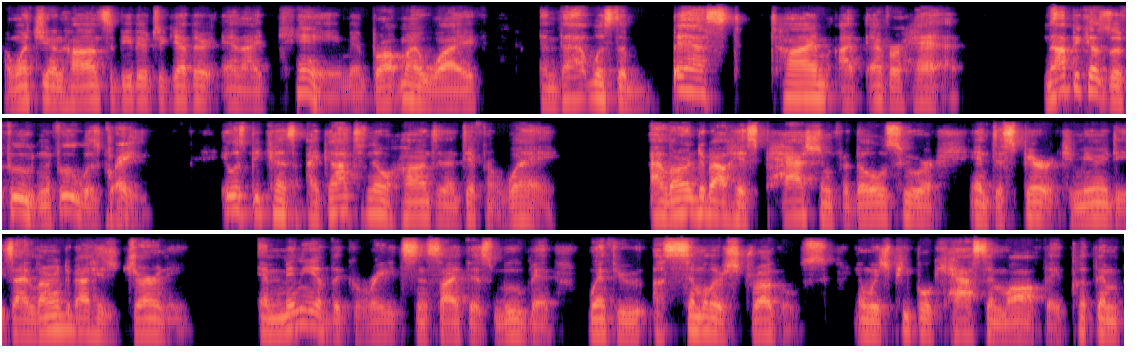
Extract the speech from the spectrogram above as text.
I want you and Hans to be there together. And I came and brought my wife, and that was the best time I've ever had. Not because of the food, and the food was great. It was because I got to know Hans in a different way. I learned about his passion for those who are in disparate communities. I learned about his journey. And many of the greats inside this movement went through a similar struggles in which people cast them off. They put them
